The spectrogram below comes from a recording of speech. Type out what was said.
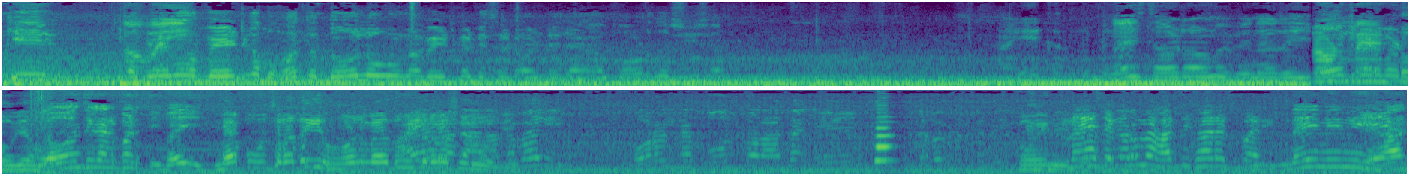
बाकी तो अपने को वेट का बहुत दो लोगों का वेट का डिसएडवांटेज है आप फोड़ दो शीशा। गाइस थर्ड राउंड में विनर रही। लॉन्च गड़बड़ हो गया लॉन्च गड़बड़ थी भाई। मैं पूछ रहा था कि हॉर्न मैं दूँ इतने में शुरू होगी। कोई नहीं। मैं ऐसे करूँ मैं हाथ दिखा रहा इस बारी। नहीं नहीं नहीं हाथ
